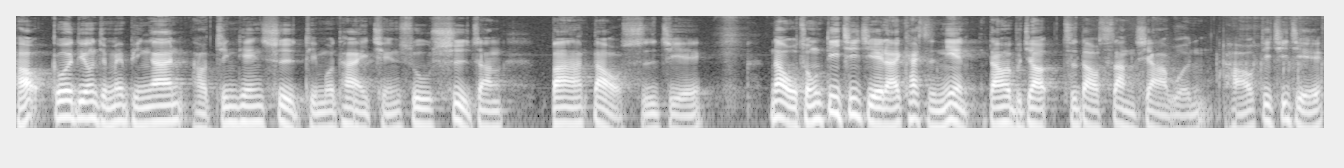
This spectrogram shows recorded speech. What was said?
好，各位弟兄姐妹平安。好，今天是提摩太前书四章八到十节。那我从第七节来开始念，大家会比较知道上下文。好，第七节，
